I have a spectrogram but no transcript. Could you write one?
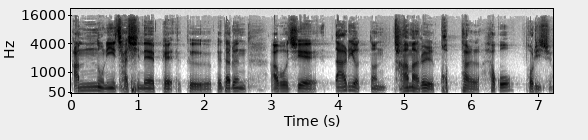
암논이 자신의 배, 그 배달은 아버지의 딸이었던 다말을 겁탈하고 버리죠.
